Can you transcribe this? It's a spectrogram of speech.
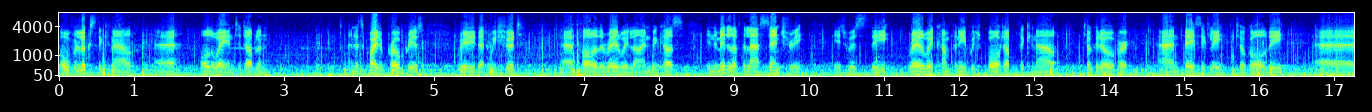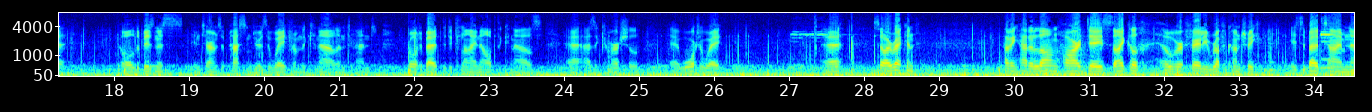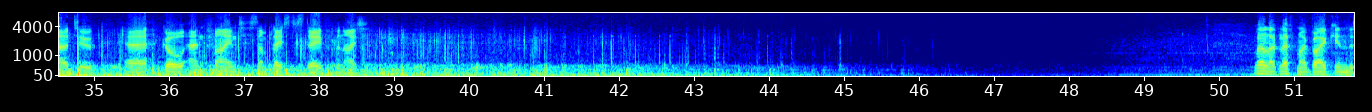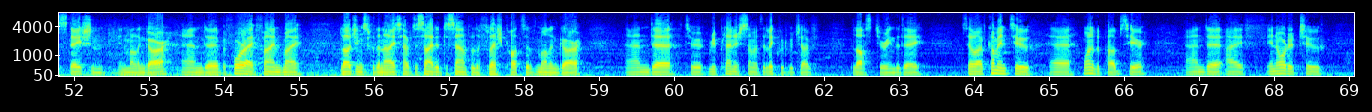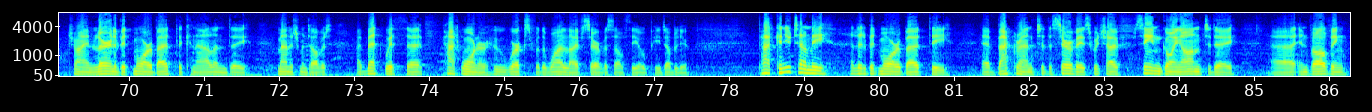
overlooks the canal all the way into Dublin. And it's quite appropriate, really, that we should follow the railway line because in the middle of the last century, it was the railway company which bought up the canal, took it over, and basically took all the all the business in terms of passengers away from the canal and, and brought about the decline of the canals uh, as a commercial uh, waterway. Uh, so I reckon, having had a long, hard day's cycle over a fairly rough country, it's about time now to uh, go and find some place to stay for the night. Well, I've left my bike in the station in Mullingar, and uh, before I find my lodgings for the night, I've decided to sample the flesh pots of Mullingar and uh, to replenish some of the liquid which I've lost during the day. So I've come into uh, one of the pubs here, and uh, I've, in order to try and learn a bit more about the canal and the management of it, I've met with uh, Pat Warner, who works for the Wildlife Service of the OPW. Pat, can you tell me a little bit more about the uh, background to the surveys which I've seen going on today uh, involving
